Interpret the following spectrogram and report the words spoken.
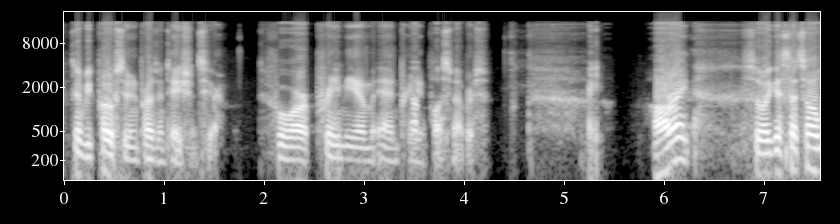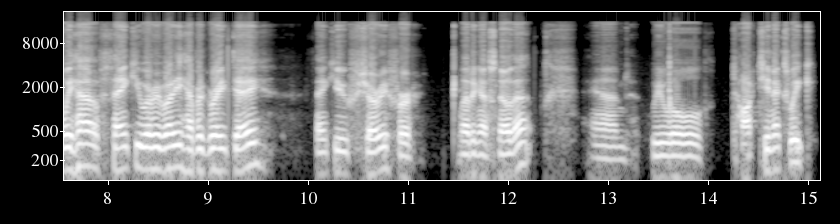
It's going to be posted in presentations here for premium and premium plus members. Right. All right. So I guess that's all we have. Thank you, everybody. Have a great day. Thank you, Sherry, for letting us know that. And we will talk to you next week.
